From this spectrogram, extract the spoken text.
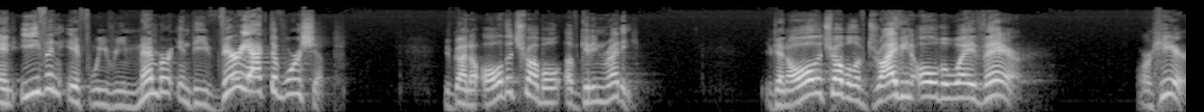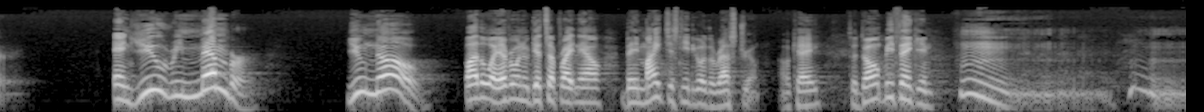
And even if we remember in the very act of worship You've gone to all the trouble of getting ready. You've gone to all the trouble of driving all the way there or here. And you remember, you know. By the way, everyone who gets up right now, they might just need to go to the restroom, okay? So don't be thinking, hmm, hmm.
